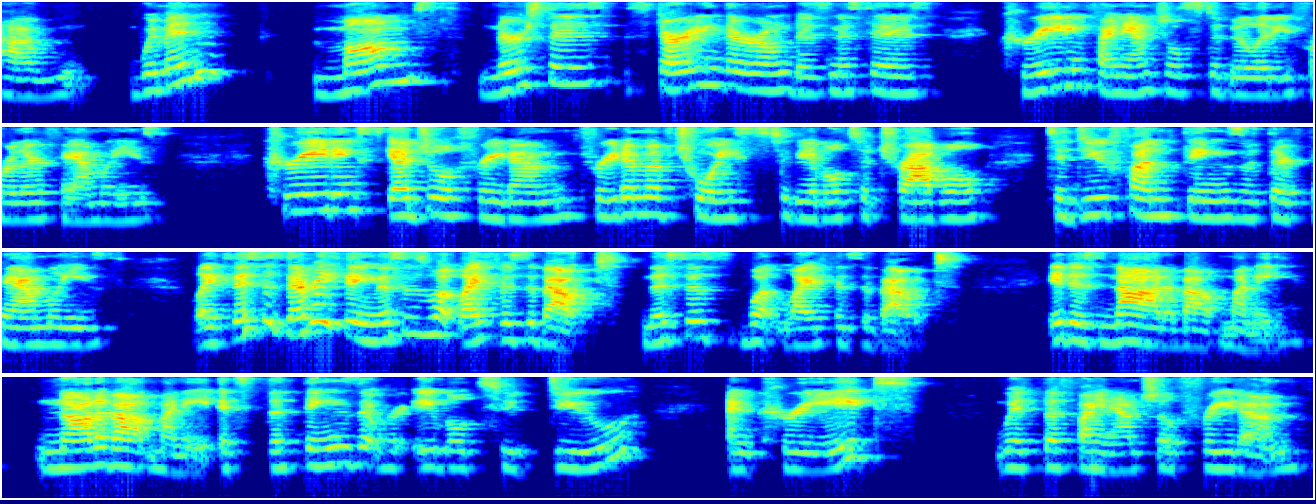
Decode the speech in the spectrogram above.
um, women, moms, nurses starting their own businesses, creating financial stability for their families, creating schedule freedom, freedom of choice to be able to travel, to do fun things with their families, like, this is everything. This is what life is about. This is what life is about. It is not about money, not about money. It's the things that we're able to do and create with the financial freedom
